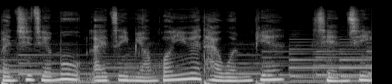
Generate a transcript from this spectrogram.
本期节目来自一米阳光音乐台文编娴静。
